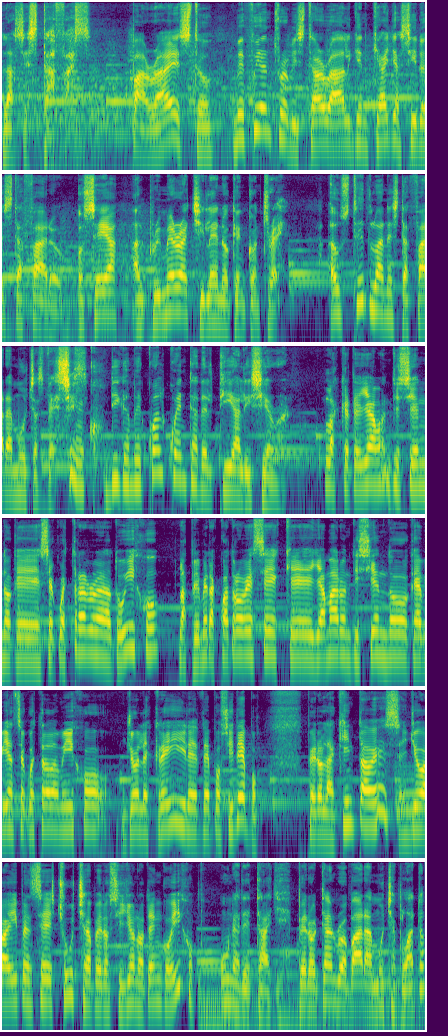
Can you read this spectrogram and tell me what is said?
las estafas. Para esto, me fui a entrevistar a alguien que haya sido estafado, o sea, al primer chileno que encontré. A usted lo han estafado muchas veces. Cinco. Dígame, ¿cuál cuenta del tía le hicieron? Las que te llaman diciendo que secuestraron a tu hijo, las primeras cuatro veces que llamaron diciendo que habían secuestrado a mi hijo, yo les creí y les deposité, po. Pero la quinta vez yo ahí pensé, chucha, pero si yo no tengo hijo. po". Una detalle, ¿pero te han robado mucha plata?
